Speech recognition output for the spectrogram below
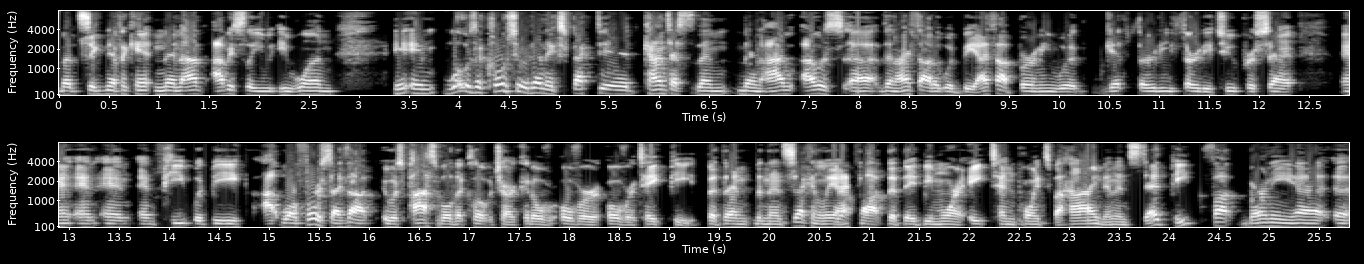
but significant. And then obviously he won in what was a closer than expected contest than than I I was uh, than I thought it would be. I thought Bernie would get 30 32 percent and and and and Pete would be uh, well. First, I thought it was possible that Klobuchar could over over overtake Pete, but then and then secondly, yeah. I thought that they'd be more eight ten points behind, and instead Pete fought Bernie uh, uh,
